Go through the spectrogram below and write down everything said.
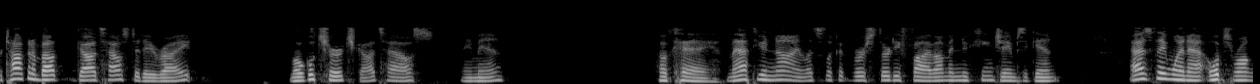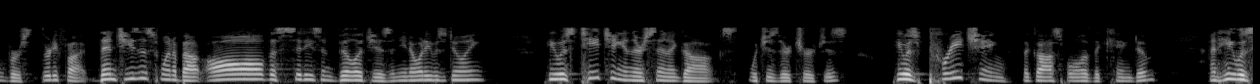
We're talking about God's house today, right? Local church, God's house. Amen. Okay, Matthew 9, let's look at verse 35. I'm in New King James again. As they went out, whoops, wrong verse, 35. Then Jesus went about all the cities and villages, and you know what he was doing? He was teaching in their synagogues, which is their churches. He was preaching the gospel of the kingdom, and he was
